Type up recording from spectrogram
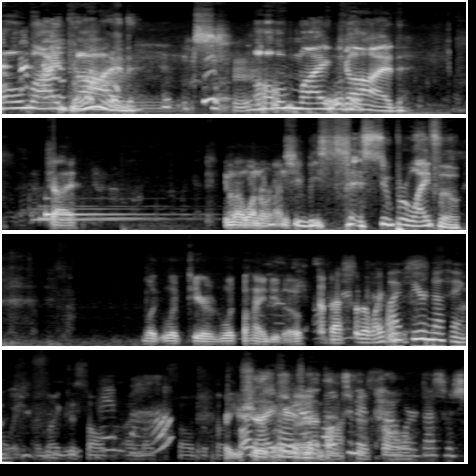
Oh my god. Hmm? Oh my god. Shai. You might want to run. She'd be super waifu. Look, look to your, look behind you though. The best of the white I fear nothing. I'd like to solve. I'd like to solve the Are you sure Shai about that? nothing. Ultimate power. That's what. She...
